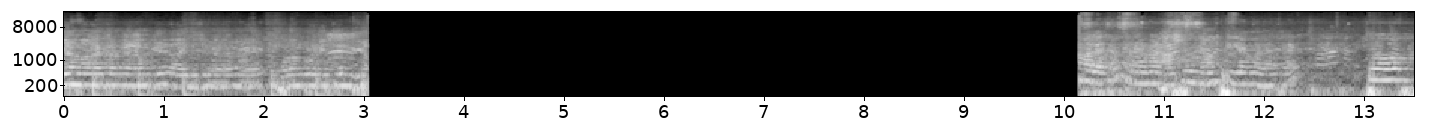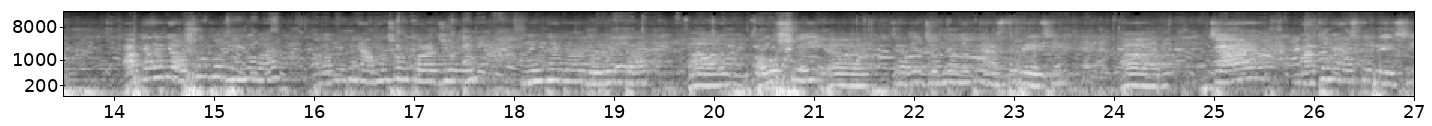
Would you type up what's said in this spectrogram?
প্রিয়া মালাকার ম্যাডামকে রায় কিশোরী ম্যাডামকে বরণ করে নিচ্ছেন এখানে আমন্ত্রণ করার জন্য। মুন্নাদা দোলনদা অবশ্যই আহ, যাদের জন্য আমি এখানে আসতে পেরেছি। যার মাধ্যমে আসতে পেরেছি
